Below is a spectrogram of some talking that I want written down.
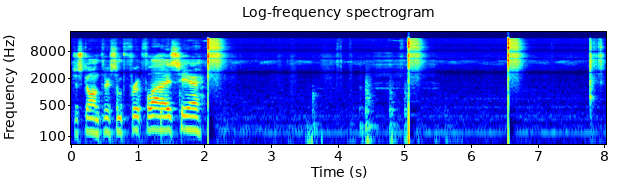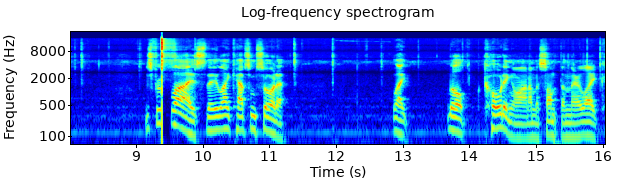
Just going through some fruit flies here. These fruit flies, they like have some sort of like little coating on them or something. They're like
